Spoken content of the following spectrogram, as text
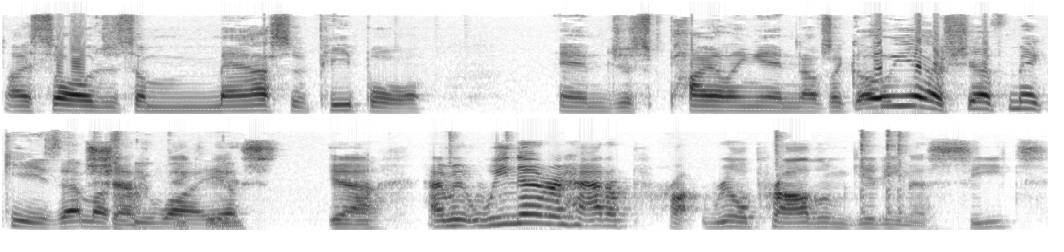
I saw just a mass of people and just piling in. And I was like, oh, yeah, Chef Mickey's. That must Chef be why. Yep. Yeah, I mean, we never had a pro- real problem getting a seat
